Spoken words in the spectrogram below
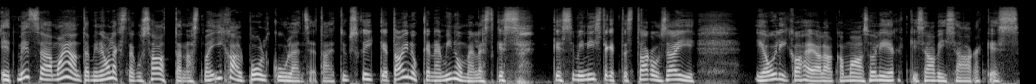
et metsa majandamine oleks nagu saatanast, ma igal pool kuulen seda, et ükskõik, et ainukene minu meelest, kes, kes ministritest aru sai ja oli kahe jalaga maas, oli Erki Savisaar, kes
